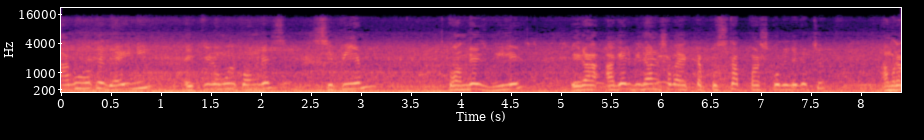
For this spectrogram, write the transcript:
লাগু হতে দেয়নি এই তৃণমূল কংগ্রেস, সিপিএম, কংগ্রেস মিলে। এরা আগের বিধানসভায় একটা প্রস্তাব পাশ করে রেখেছে, আমরা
